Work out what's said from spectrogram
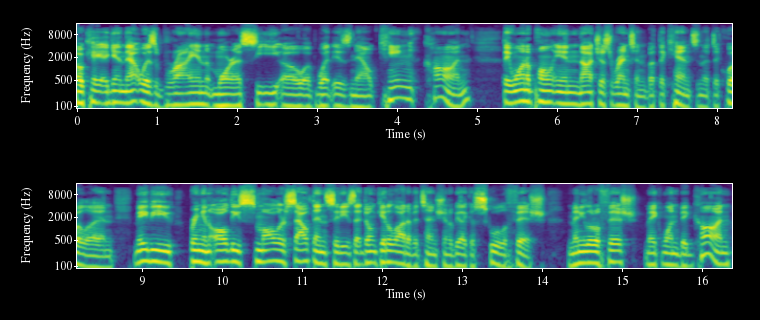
Okay, again, that was Brian Morris, CEO of what is now King Con. They want to pull in not just Renton, but the Kent and the Tukwila, and maybe bring in all these smaller South End cities that don't get a lot of attention. It'll be like a school of fish. Many little fish make one big con.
